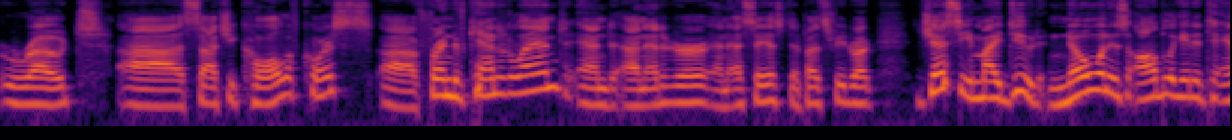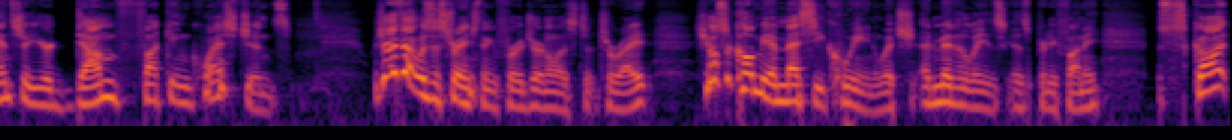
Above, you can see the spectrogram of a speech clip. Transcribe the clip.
wrote uh, Scaachi Koul, of course, uh, friend of Canada Land and an editor and essayist at BuzzFeed, wrote Jesse, my dude, no one is obligated to answer your dumb fucking questions. Which I thought was a strange thing for a journalist to, to write. She also called me a messy queen, which admittedly is, is pretty funny. Scott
